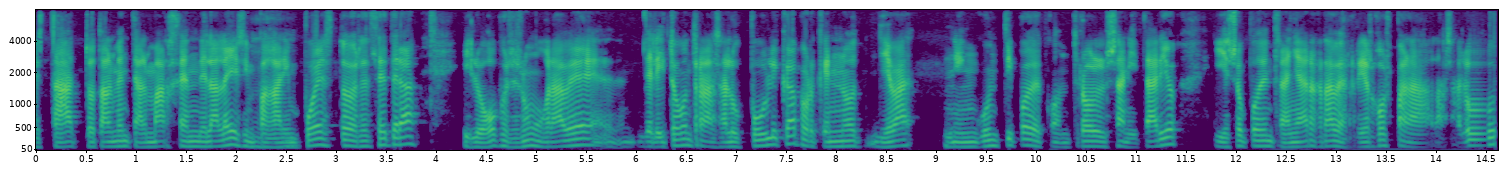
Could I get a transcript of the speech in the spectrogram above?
está totalmente al margen de la ley, sin pagar impuestos, etcétera. Y luego, pues es un grave delito contra la salud pública porque no lleva ningún tipo de control sanitario y eso puede entrañar graves riesgos para la salud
